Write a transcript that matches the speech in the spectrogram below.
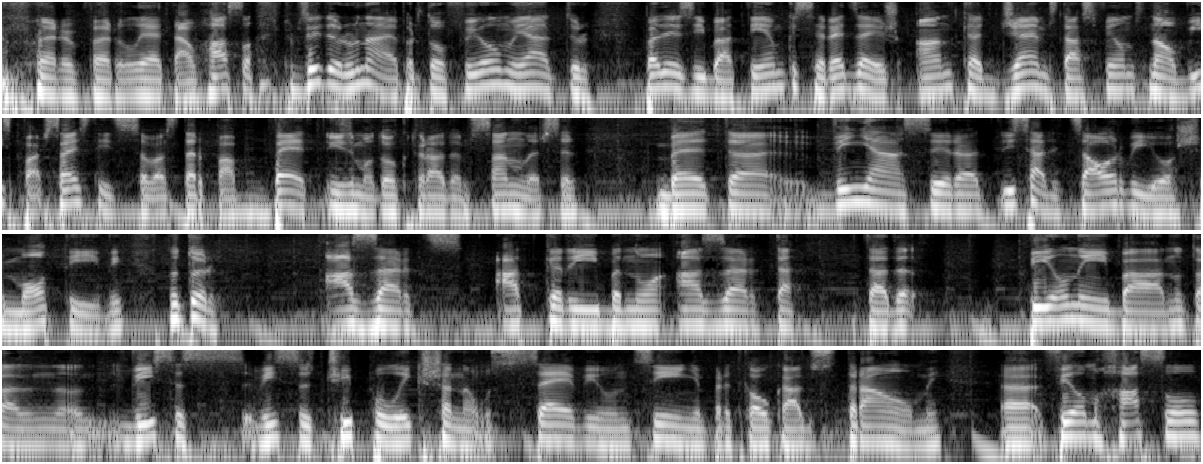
par, par lietām. Hustle. Tur citur runāja par to filmu. Jā, tur patiesībā tiem, kas ir redzējuši Anka Džems, tās filmas nav vispār saistītas savā starpā, bet, izņemot to, ka tur Ādams Sandlers ir. Bet uh, viņās ir uh, visādi caurvijoši motīvi. Nu, tur azarts, atkarība no azarta, tāda pilnībā nu, tāda, nu, visas, visas čipu likšana uz sevi un cīņa pret kaut kādu straumi. Uh, filma Hustle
